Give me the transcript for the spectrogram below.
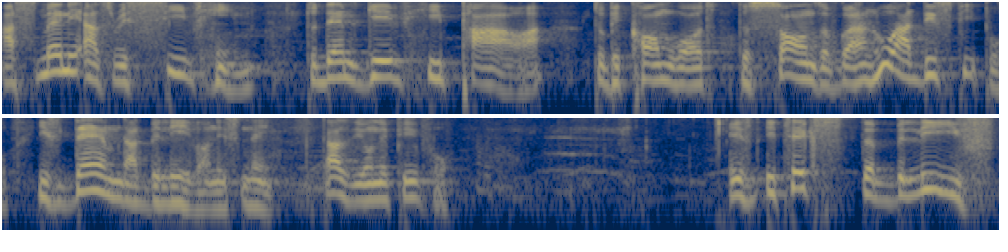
As many as received him, to them gave he power to become what? The sons of God. And who are these people? It's them that believe on his name. That's the only people. It's, it takes the belief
